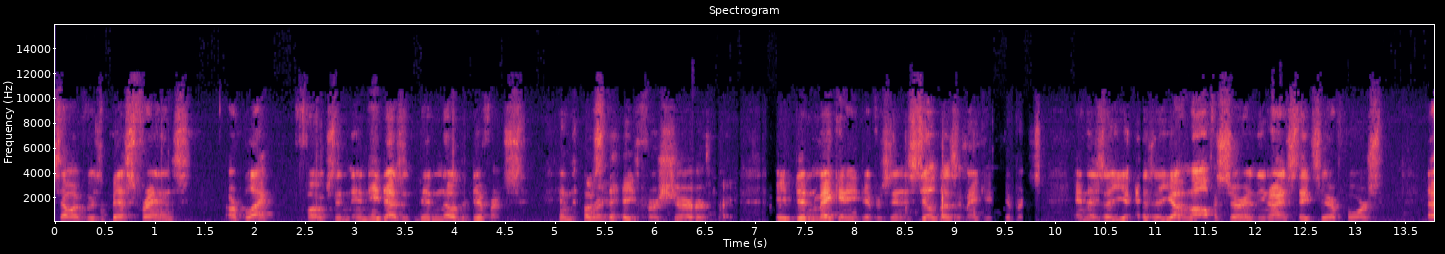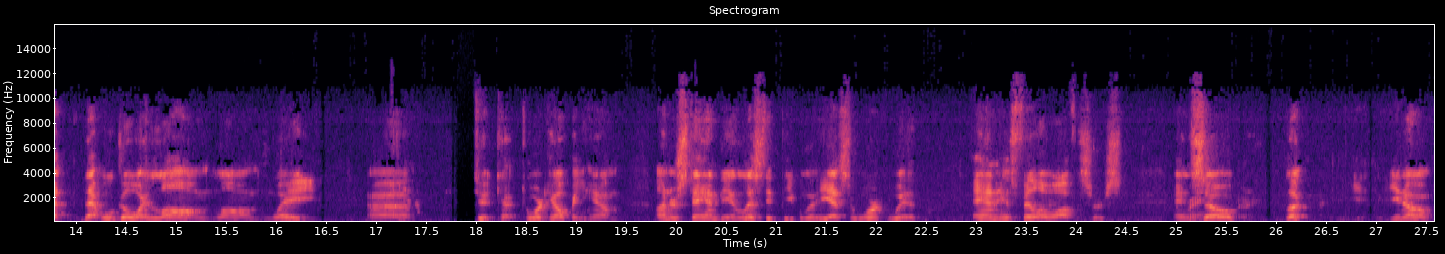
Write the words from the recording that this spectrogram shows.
some of his best friends are black folks, and, and he doesn't didn't know the difference in those right. days for sure. Right. It didn't make any difference, and it still doesn't make any difference. And right. as a as a young officer in the United States Air Force, that that will go a long, long way uh, yeah. to, to, toward helping him understand the enlisted people that he has to work with and his fellow officers. And so, look, you know,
